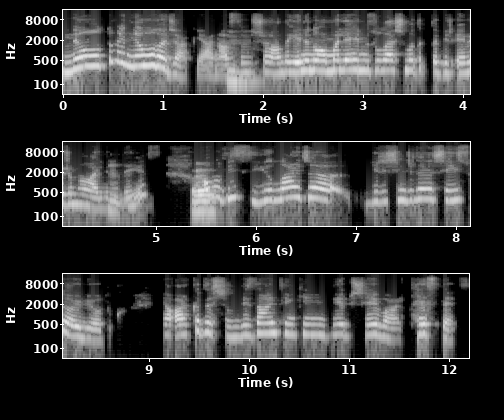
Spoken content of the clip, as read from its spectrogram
ne oldu ve ne olacak yani aslında Hı-hı. şu anda yeni normale henüz ulaşmadık da bir evrim halindeyiz. Evet. Ama biz yıllarca girişimcilere şeyi söylüyorduk. Ya arkadaşım design thinking diye bir şey var. Test et.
